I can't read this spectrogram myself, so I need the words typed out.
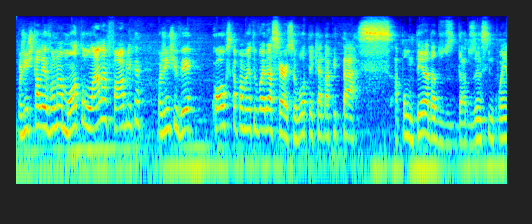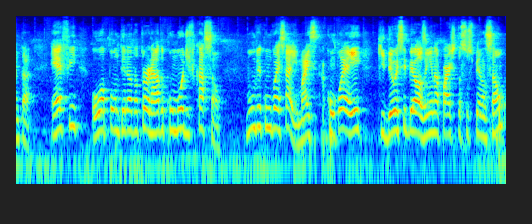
pra gente estar tá levando a moto lá na fábrica, pra gente ver qual escapamento vai dar certo, se eu vou ter que adaptar a ponteira da, da 250F ou a ponteira da Tornado com modificação. Vamos ver como vai sair, mas acompanha aí que deu esse BOzinho na parte da suspensão.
